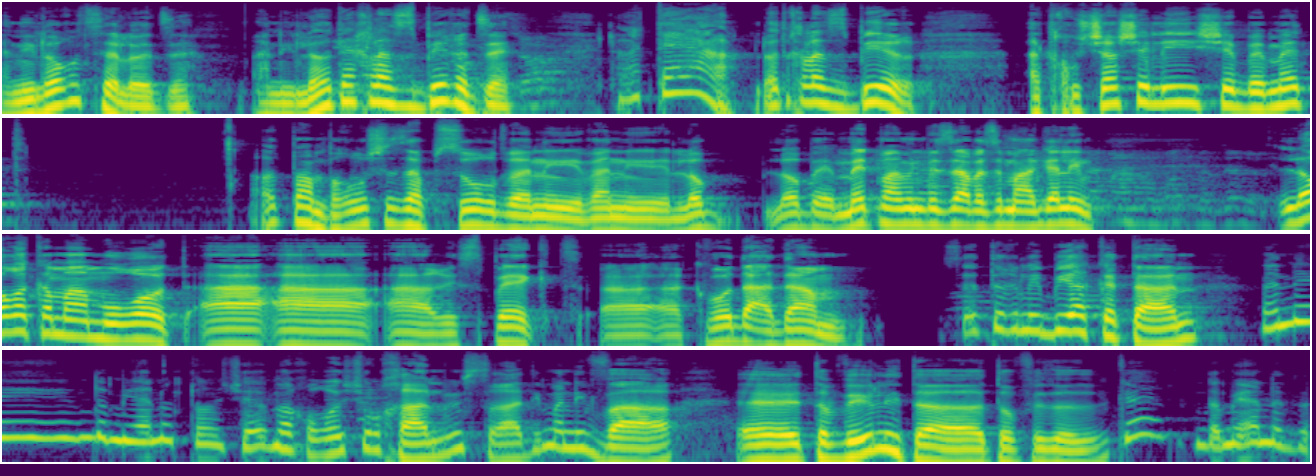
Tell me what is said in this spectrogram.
אני לא רוצה לו את זה. אני לא יודע איך להסביר את זה. לא יודע, לא יודע איך להסביר. התחושה שלי היא שבאמת, עוד פעם, ברור שזה אבסורד ואני, ואני לא, לא באמת מאמין בזה, אבל זה מעגלים. לא רק המהמורות, הרספקט, כבוד האדם. סתר ליבי הקטן, אני מדמיין אותו יושב מאחורי שולחן במשרד עם עניבה, אה, תביאו לי את הטופס הזה. כן, מדמיין את זה.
